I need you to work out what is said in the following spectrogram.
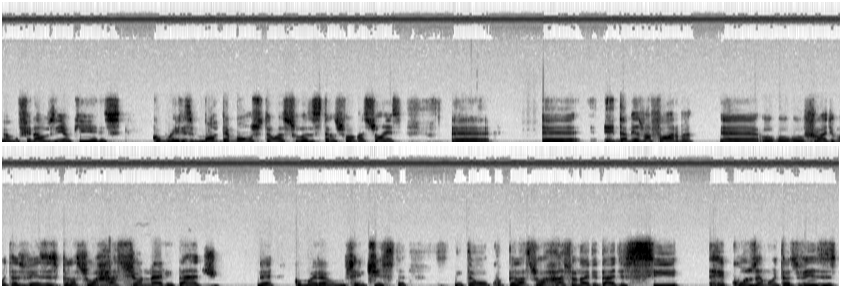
é um finalzinho que eles, como eles demonstram as suas transformações, eh, da mesma forma, o, o Freud muitas vezes, pela sua racionalidade, né, como era um cientista, então, pela sua racionalidade, se recusa muitas vezes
